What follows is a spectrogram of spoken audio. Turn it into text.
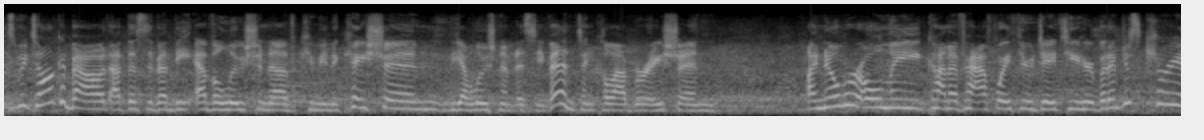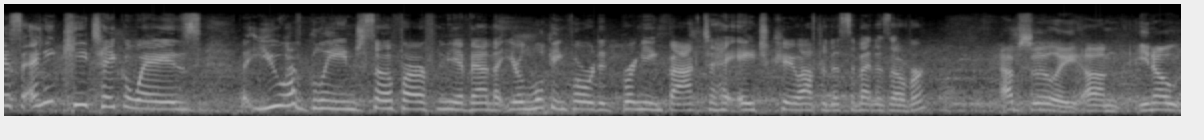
As we talk about at this event, the evolution of communication, the evolution of this event and collaboration, I know we're only kind of halfway through day two here, but I'm just curious, any key takeaways that you have gleaned so far from the event that you're looking forward to bringing back to HQ after this event is over? Absolutely, um, you know,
